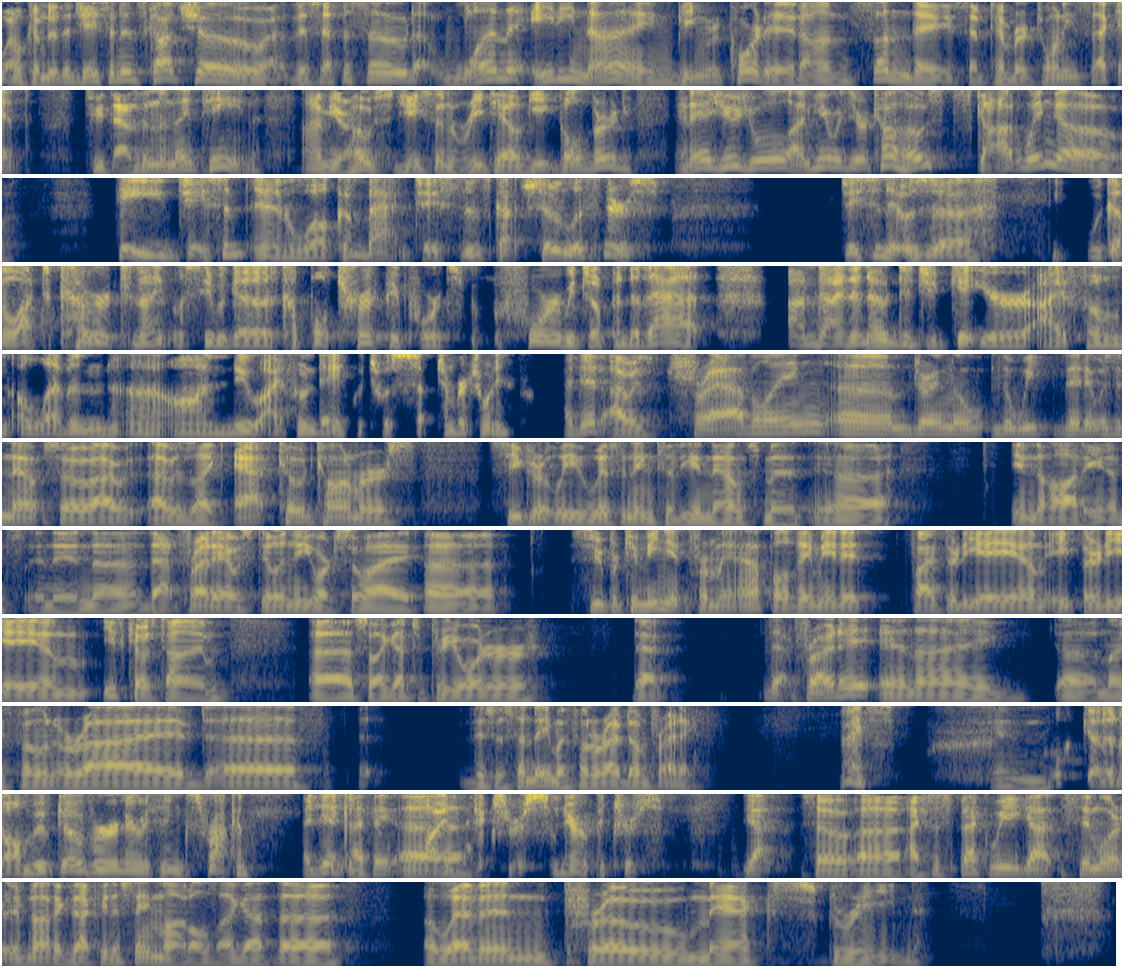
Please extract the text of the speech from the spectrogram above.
Welcome to the Jason and Scot Show. This episode 189 being recorded on Sunday, September 22nd, 2019. I'm your host, Jason Retailgeek Goldberg, and as usual, I'm here with your co-host, Scot Wingo. Hey, Jason, and welcome back, Jason and Scot Show listeners. Jason, it was uh we've got a lot to cover tonight. Let's see, we got a couple trip reports, but before we jump into that, I'm dying to know: Did you get your iPhone 11 uh, on new iPhone Day, which was September 20th? I did. I was traveling um, during the the week that it was announced, so I I was like at Code Commerce, secretly listening to the announcement uh, in the audience, and then uh, that Friday I was still in New York, so I uh, super convenient from my Apple. They made it 5:30 a.m., 8:30 a.m. East Coast time, uh, so I got to pre-order that that Friday, and I uh, my phone arrived. Uh, this is Sunday. My phone arrived on Friday. Nice. And cool. got it all moved over and everything's rocking. I did. I think uh, wide pictures, some narrow pictures. Yeah. So uh, I suspect we got similar, if not exactly the same models. I got the 11 Pro Max green.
